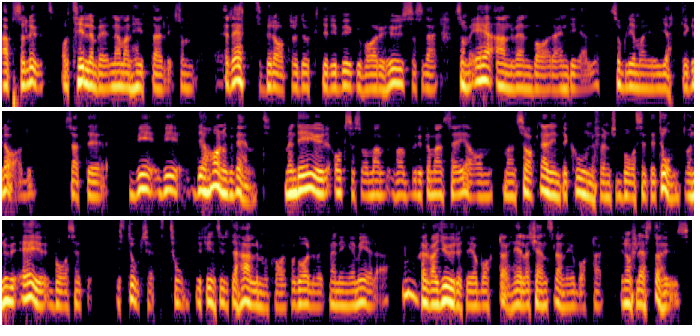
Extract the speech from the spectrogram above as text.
Absolut. Och till och med när man hittar liksom rätt bra produkter i byggvaruhus och sådär som är användbara en del så blir man ju jätteglad. Så att eh, vi, vi, det har nog vänt. Men det är ju också så, man, vad brukar man säga om man saknar inte kon förrän båset är tomt och nu är ju båset i stort sett tomt. Det finns lite halm kvar på golvet men inget mera. Mm. Själva djuret är ju borta, hela känslan är ju borta i de flesta hus.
